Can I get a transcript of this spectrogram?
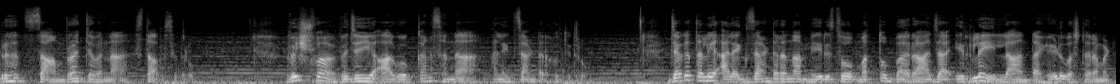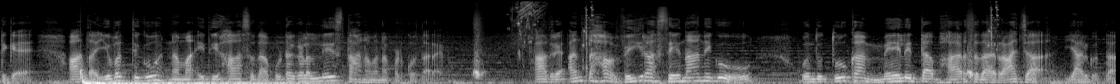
ಬೃಹತ್ ಸಾಮ್ರಾಜ್ಯವನ್ನು ಸ್ಥಾಪಿಸಿದರು. ವಿಶ್ವ ವಿಜಯಿ ಆಗೋ ಕನಸನ್ನ ಅಲೆಕ್ಸಾಂಡರ್ ಹೊತ್ತಿದ್ರು. ಜಗತ್ತಲ್ಲಿ ಅಲೆಕ್ಸಾಂಡರನ್ನ ಮೀರಿಸೋ ಮತ್ತೊಬ್ಬ ರಾಜ ಇರಲೇ ಇಲ್ಲ ಅಂತ ಹೇಳುವಷ್ಟರ ಮಟ್ಟಿಗೆ ಆತ ಇವತ್ತಿಗೂ ನಮ್ಮ ಇತಿಹಾಸದ ಪುಟಗಳಲ್ಲಿ ಸ್ಥಾನವನ್ನ ಪಡ್ಕೋತಾರೆ. ಆದರೆ ಅಂತಹ ವೀರ ಸೇನಾನಿಗೂ ಒಂದು ತೂಕ ಮೇಲಿದ್ದ ಭಾರತದ ರಾಜ ಯಾರು ಗೊತ್ತಾ?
